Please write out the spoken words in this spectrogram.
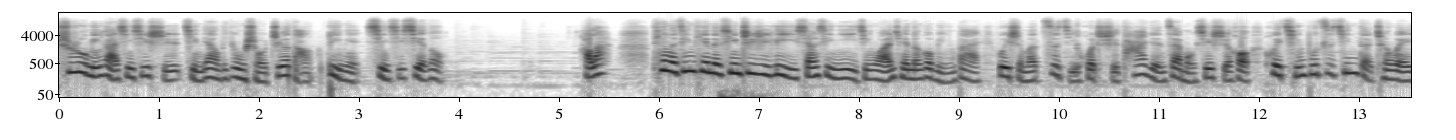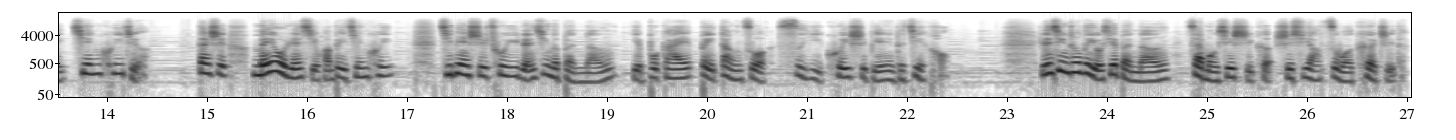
输入敏感信息时，尽量的用手遮挡，避免信息泄露。好了，听了今天的心知日历，相信你已经完全能够明白，为什么自己或者是他人在某些时候会情不自禁地成为奸窥者。但是没有人喜欢被奸窥，即便是出于人性的本能，也不该被当作肆意窥视别人的借口。人性中的有些本能，在某些时刻是需要自我克制的，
